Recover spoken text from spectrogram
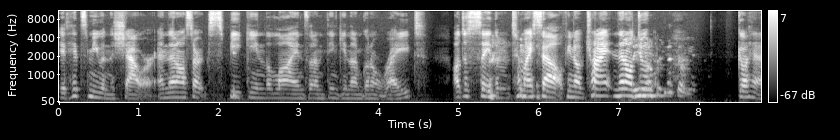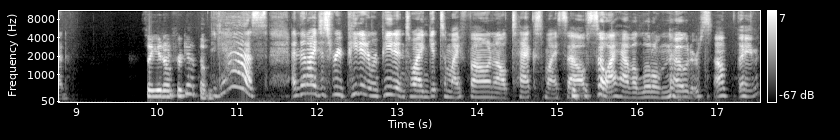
it hits me in the shower, and then I'll start speaking the lines that I'm thinking that I'm going to write. I'll just say them to myself, you know, try, and then I'll do it. Go ahead. So you don't forget them. Yes, and then I just repeat it and repeat it until I can get to my phone, and I'll text myself so I have a little note or something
